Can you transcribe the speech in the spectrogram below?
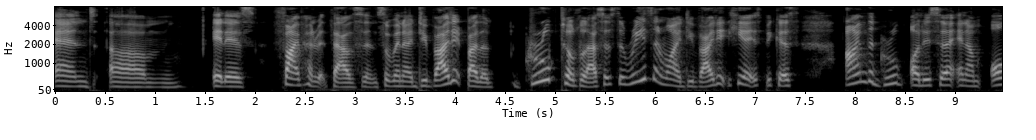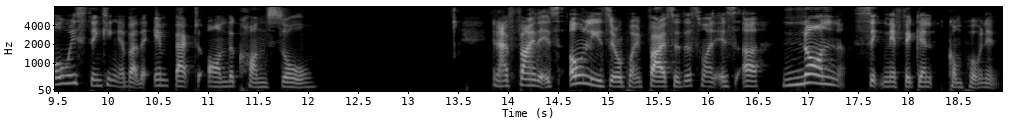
And um, it is 500,000. So when I divide it by the group total assets, the reason why I divide it here is because I'm the group auditor and I'm always thinking about the impact on the console. And I find that it's only 0.5, so this one is a non-significant component.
